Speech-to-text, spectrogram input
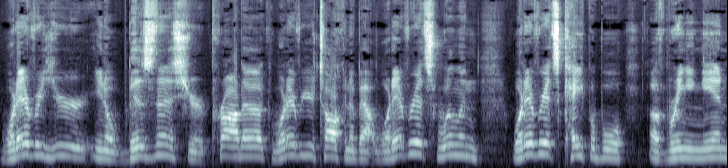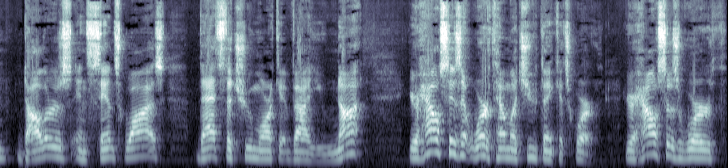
whatever your you know business, your product, whatever you're talking about, whatever it's willing, whatever it's capable of bringing in dollars and cents wise, that's the true market value. Not your house isn't worth how much you think it's worth. Your house is worth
